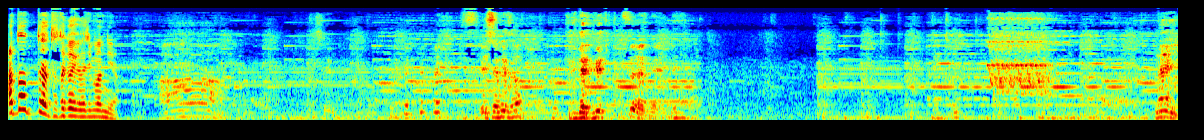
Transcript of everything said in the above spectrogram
当たったら戦いが始まんねや。ああえそれがそうだね。何？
